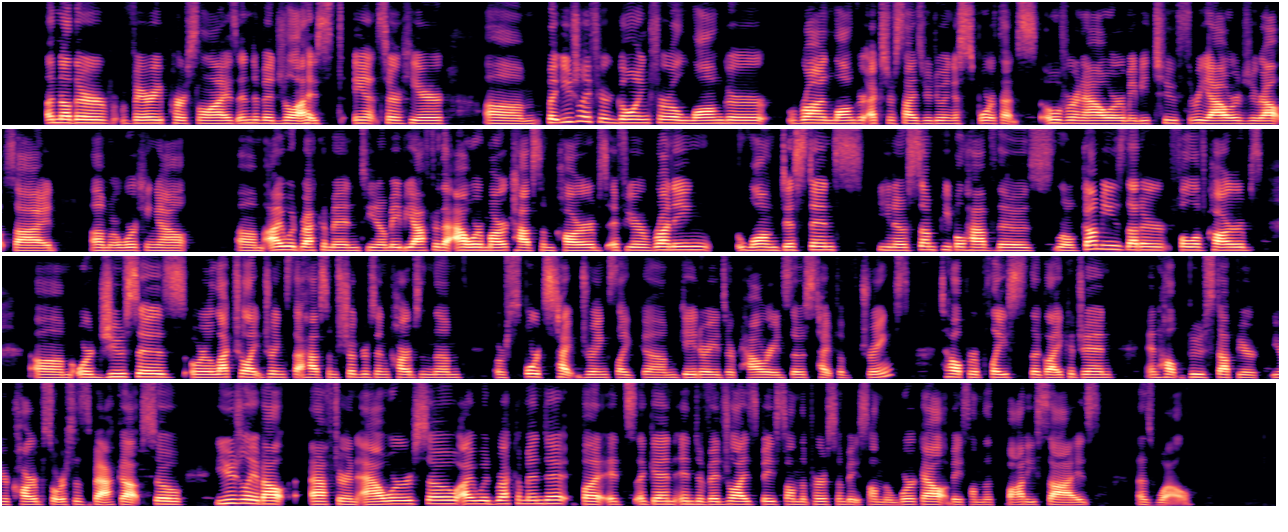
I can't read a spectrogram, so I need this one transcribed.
another very personalized, individualized answer here. Um, but usually, if you're going for a longer run, longer exercise, you're doing a sport that's over an hour, maybe two, three hours, you're outside um, or working out. Um, I would recommend, you know, maybe after the hour mark, have some carbs. If you're running long distance, you know, some people have those little gummies that are full of carbs, um, or juices or electrolyte drinks that have some sugars and carbs in them, or sports type drinks like um, Gatorades or Powerades, those type of drinks to help replace the glycogen and help boost up your your carb sources back up. So usually about after an hour or so I would recommend it, but it's again individualized based on the person, based on the workout, based on the body size as well.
